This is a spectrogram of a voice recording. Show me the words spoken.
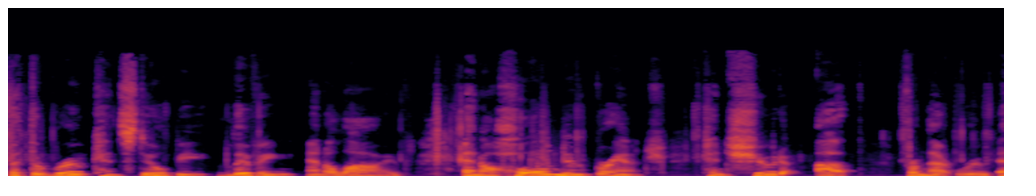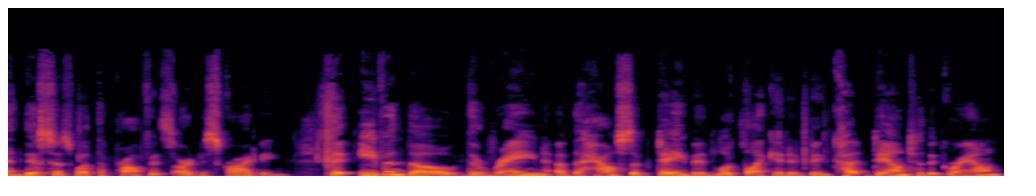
but the root can still be living and alive, and a whole new branch can shoot up from that root. And this is what the prophets are describing that even though the reign of the house of David looked like it had been cut down to the ground,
